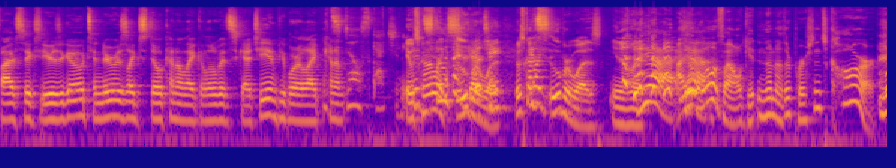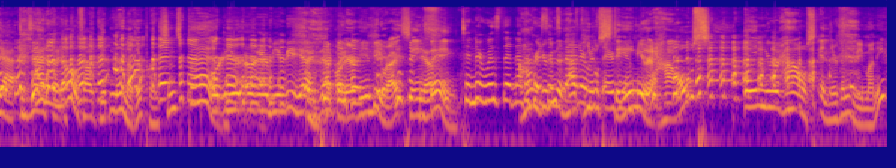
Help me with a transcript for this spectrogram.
five, six years ago, Tinder was like still kind of like a little bit sketchy, and people were like kind of. still sketchy. It was kind of like still Uber was. It was kind of like Uber was. You know, like Yeah, I yeah. don't know if I'll get in another person's car. Yeah, exactly. I don't know if I'll get in another person's bed. Or, your, or Airbnb, yeah, exactly. Or. Airbnb, right? Same Yeah. thing. Tinder was that another Um, you're person's gonna have bed or people was stay in your house, in your house, and they're gonna give you money.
